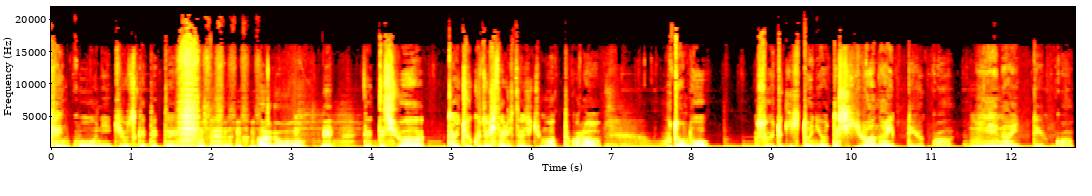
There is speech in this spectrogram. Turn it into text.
健康に気をつけてて あのねで私は体調崩したりした時期もあったからほとんどそういう時人に私言わないっていうかうん。言えないっていうか、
